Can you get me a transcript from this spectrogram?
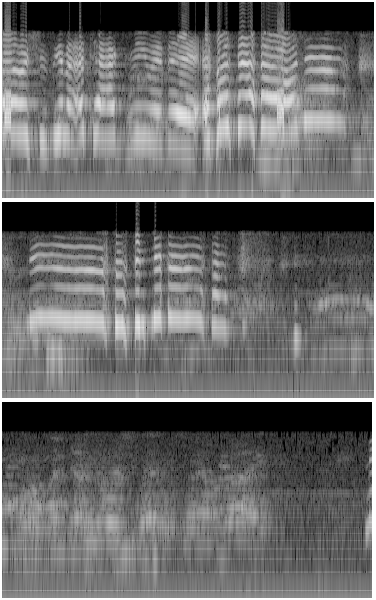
no, she's gonna attack me with it. Oh no, no, no,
